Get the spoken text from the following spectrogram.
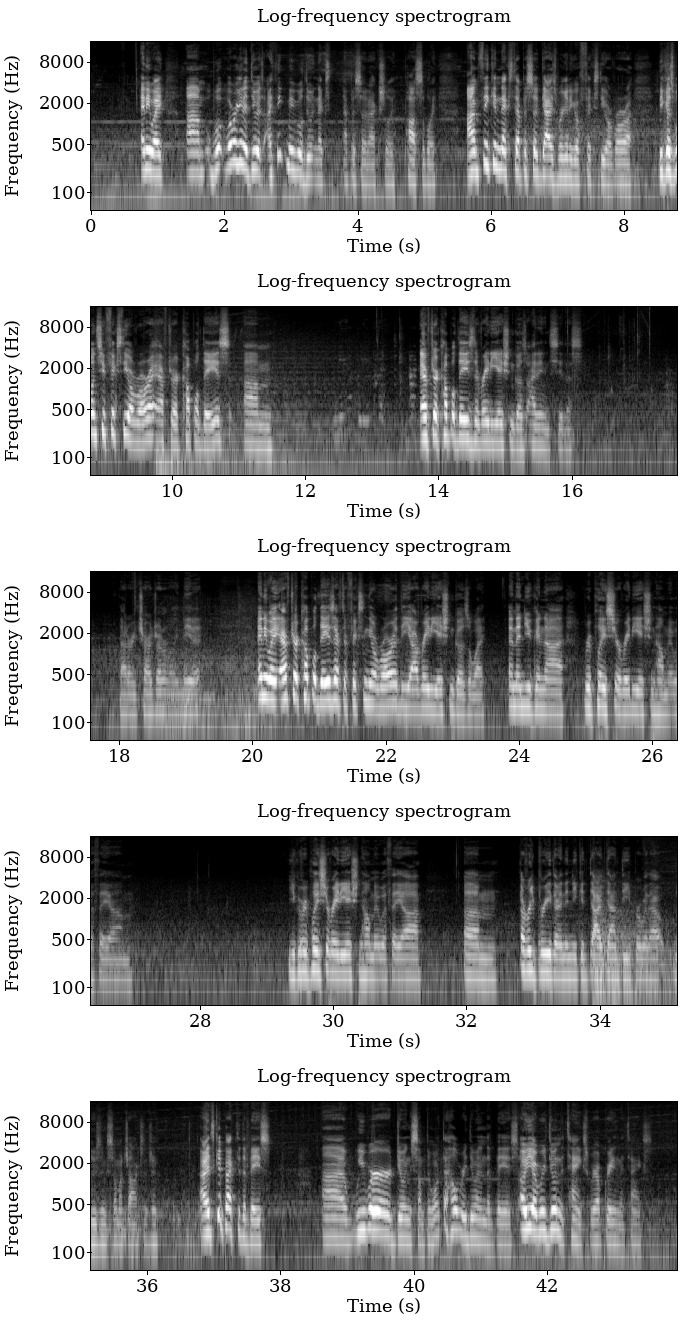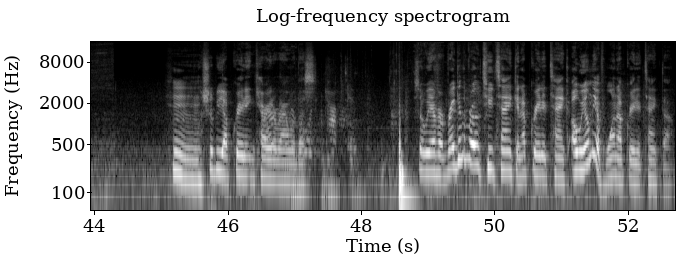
Anyway, um, what, what we're gonna do is I think maybe we'll do it next episode actually, possibly. I'm thinking next episode, guys, we're gonna go fix the Aurora because once you fix the Aurora after a couple days, um, after a couple days, the radiation goes. I didn't even see this. Battery charger. I don't really need it. Anyway, after a couple days after fixing the Aurora, the uh, radiation goes away, and then you can uh, replace your radiation helmet with a. Um, you can replace your radiation helmet with a uh, um, a rebreather, and then you can dive down deeper without losing so much oxygen. All right, let's get back to the base. Uh, we were doing something. What the hell were we doing in the base? Oh yeah, we were doing the tanks. We were upgrading the tanks. Hmm, should we upgrade it and carry it around with us? So we have a regular O2 tank, an upgraded tank. Oh, we only have one upgraded tank, though.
